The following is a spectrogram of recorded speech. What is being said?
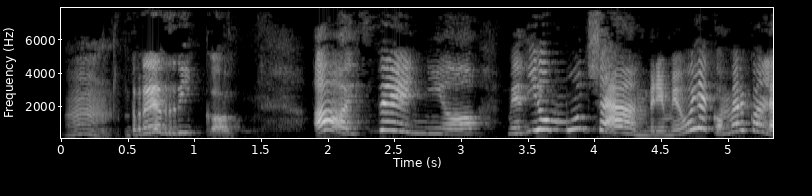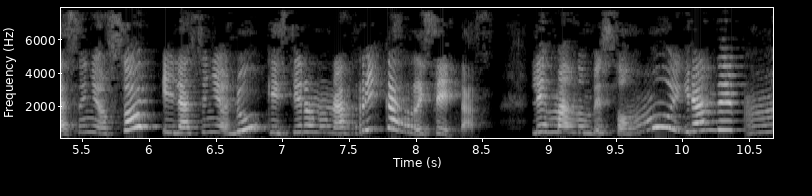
Mmm, re rico. Ay, señor, me dio mucha hambre. Me voy a comer con la señor Sol y la señor Lu que hicieron unas ricas recetas. Les mando un beso muy grande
